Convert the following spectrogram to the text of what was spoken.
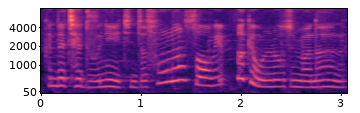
근데 제 눈이 진짜 속눈썹 예쁘게 올려주면은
